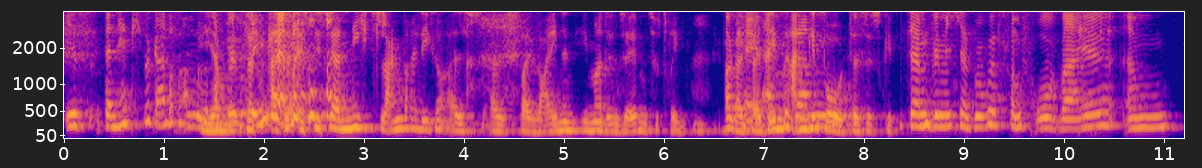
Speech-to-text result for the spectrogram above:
jetzt, dann hätte ich sogar das andere. Ja, das, also es ist ja nichts langweiliger, als, als bei Weinen immer denselben zu trinken. Okay, bei, bei dem also Angebot, dann, das es gibt. Dann bin ich ja sowas von froh, weil ähm,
